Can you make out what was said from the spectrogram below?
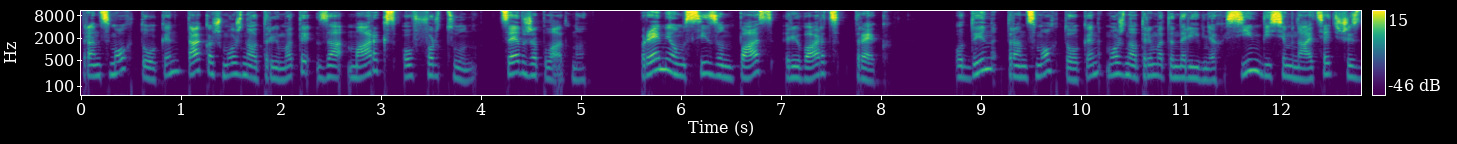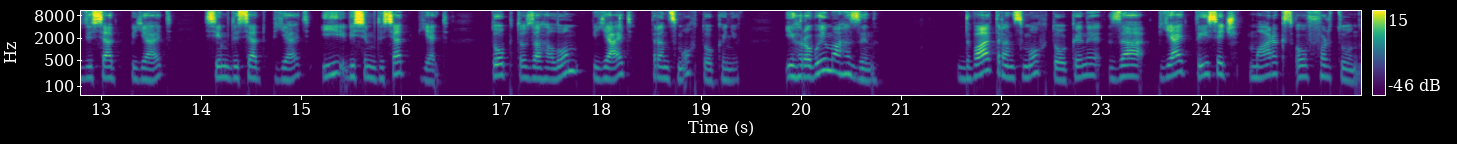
Трансмог токен також можна отримати за Marks of Fortune. Це вже платно. Premium Season Pass Rewards Track. Один трансмог токен можна отримати на рівнях 7, 18, 65, 75 і 85, тобто загалом 5 трансмог токенів. Ігровий магазин. Два трансмог токени за 5000 Marks of Fortune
